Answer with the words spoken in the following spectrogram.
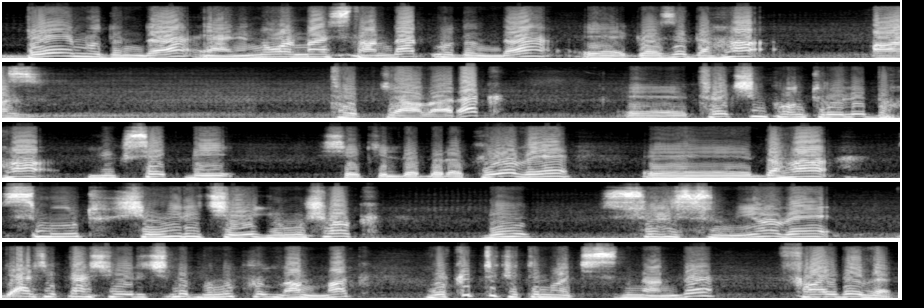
D modunda yani normal standart modunda e, gazı daha az tepki alarak e, traction kontrolü daha yüksek bir şekilde bırakıyor ve e, daha smooth, şehir içi, yumuşak bir sürüş sunuyor ve gerçekten şehir içinde bunu kullanmak yakıt tüketimi açısından da faydalı.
